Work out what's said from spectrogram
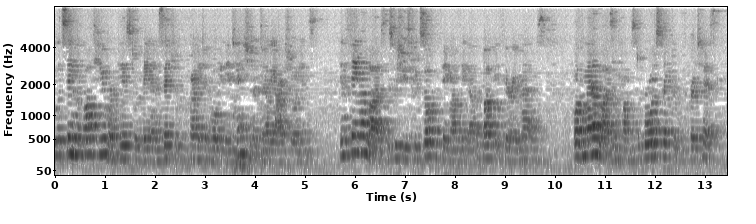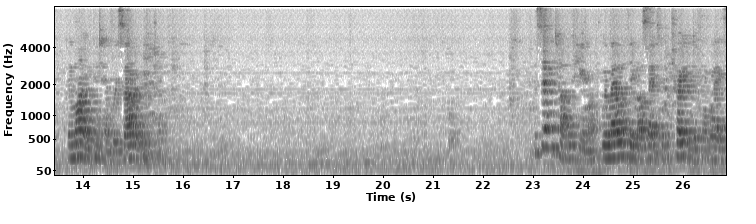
it would seem that while humour appears to have been an essential component in holding the attention of an early Irish audience, in the female lives this was used to exalt the female figure above inferior males, while the male lives encompassed a broader spectrum of the grotesque, in line with contemporary saga literature. The second type of humour, where male and female saints were portrayed in different ways,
